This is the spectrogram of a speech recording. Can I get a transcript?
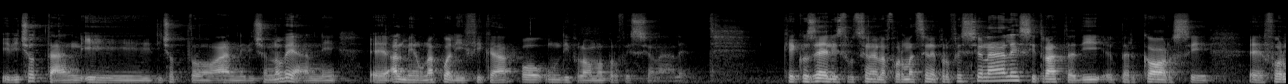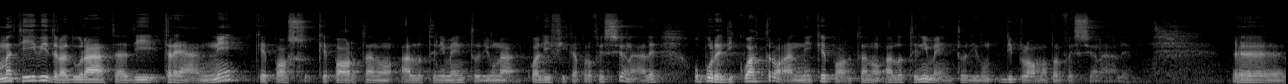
i 18 anni, i 18 anni 19 anni, eh, almeno una qualifica o un diploma professionale. Che cos'è l'istruzione e la formazione professionale? Si tratta di percorsi eh, formativi della durata di tre anni che, che portano all'ottenimento di una qualifica professionale oppure di quattro anni che portano all'ottenimento di un diploma professionale. Eh,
